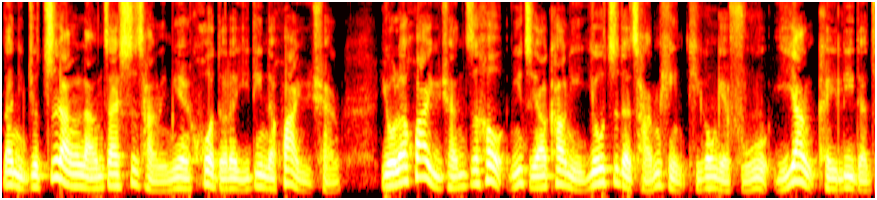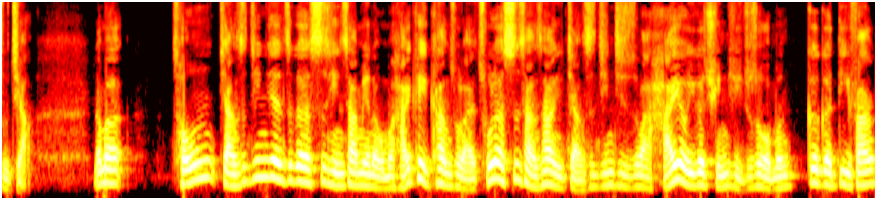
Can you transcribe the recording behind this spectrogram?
那你就自然而然在市场里面获得了一定的话语权。有了话语权之后，你只要靠你优质的产品提供给服务，一样可以立得住脚。那么，从讲师经济这个事情上面呢，我们还可以看出来，除了市场上讲师经济之外，还有一个群体，就是我们各个地方，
